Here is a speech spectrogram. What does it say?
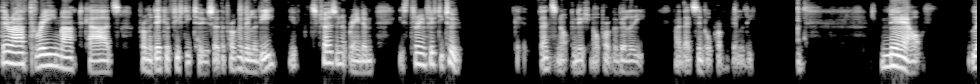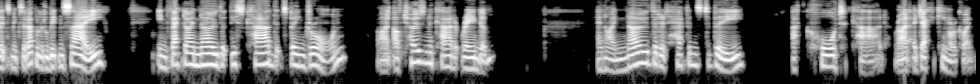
there are three marked cards from a deck of 52, so the probability, if it's chosen at random, is 3 in 52. Okay, that's not conditional probability, right? That's simple probability. Now, let's mix it up a little bit and say in fact, I know that this card that's been drawn, right, I've chosen a card at random, and I know that it happens to be a court card, right, a jack, a king, or a queen.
